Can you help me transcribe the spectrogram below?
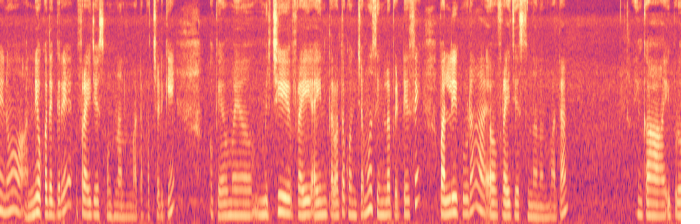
నేను అన్నీ ఒక దగ్గరే ఫ్రై చేసుకుంటున్నాను అనమాట పచ్చడికి. ఓకే మిర్చి ఫ్రై అయిన తర్వాత కొంచెము సిమ్లో పెట్టేసి పల్లీ కూడా ఫ్రై చేస్తున్నాను అనమాట ఇంకా ఇప్పుడు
